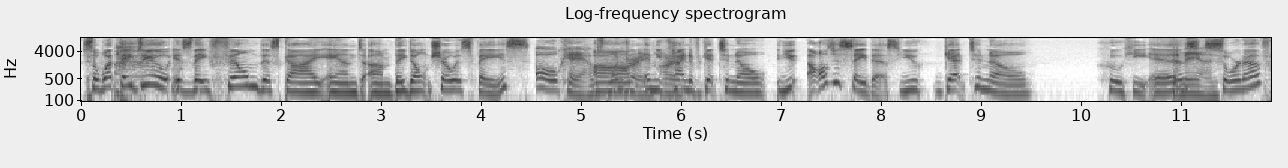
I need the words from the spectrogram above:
So what they do is they film this guy and um, they don't show his face. Oh, okay. I was Um, wondering. and you All kind right. of get to know you. I'll just say this: you get to know who he is, man. sort of.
